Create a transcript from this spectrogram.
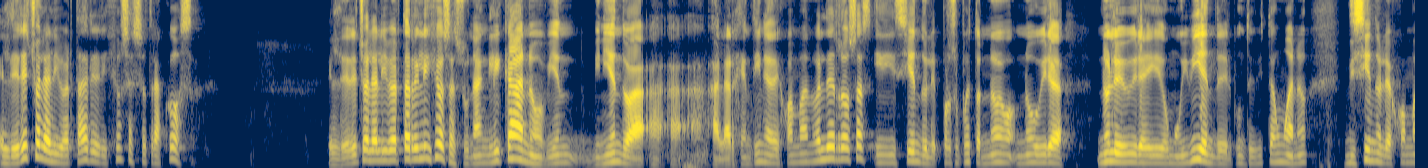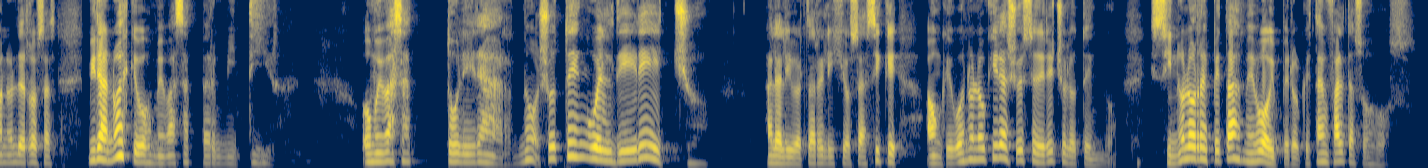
El derecho a la libertad religiosa es otra cosa. El derecho a la libertad religiosa es un anglicano viniendo a, la Argentina de Juan Manuel de Rosas y diciéndole, por supuesto no, no, le hubiera ido muy bien desde el punto de vista humano, diciéndole a Juan Manuel de Rosas, mira, no es que vos me vas a permitir o me vas a tolerar, no, yo tengo el derecho a la libertad religiosa, así que aunque vos no lo quieras, yo ese derecho lo tengo. Si no lo respetás, me voy, pero el que está en falta sos vos.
